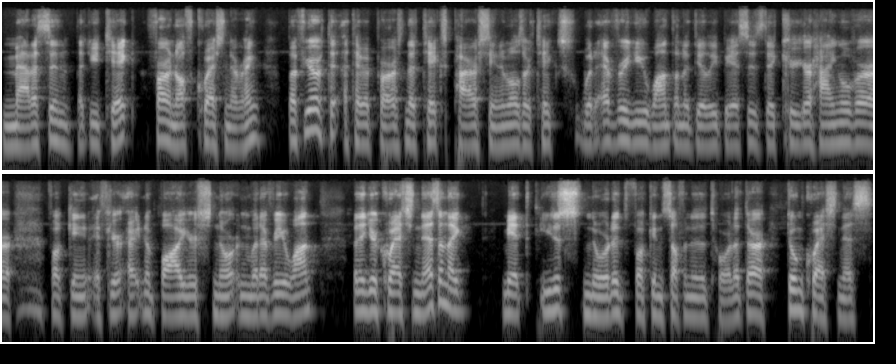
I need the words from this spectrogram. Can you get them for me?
medicine that you take, fair enough, question everything. But if you're a t- a type of person that takes paracetamols or takes whatever you want on a daily basis to cure your hangover, or fucking if you're out in a bar, you're snorting whatever you want, but then you're questioning this, I'm like, mate, you just snorted fucking stuff into the toilet there. Don't question this.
